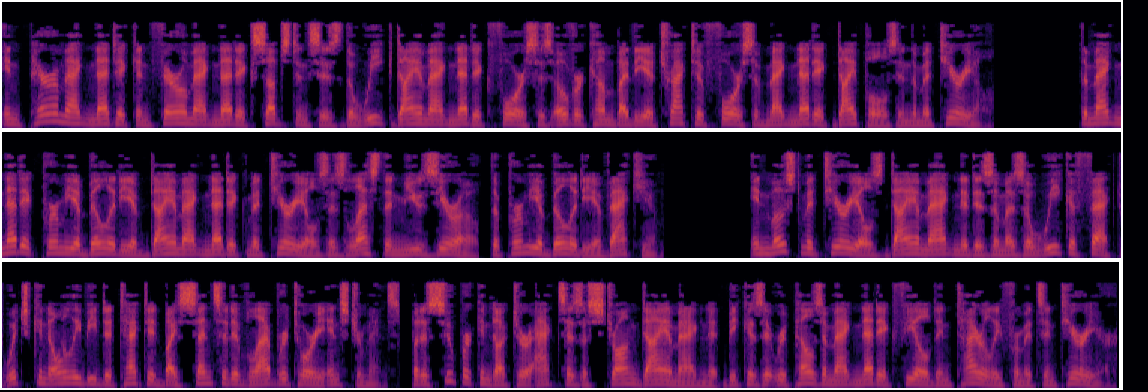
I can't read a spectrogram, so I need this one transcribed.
In paramagnetic and ferromagnetic substances the weak diamagnetic force is overcome by the attractive force of magnetic dipoles in the material. The magnetic permeability of diamagnetic materials is less than μ0, the permeability of vacuum. In most materials diamagnetism is a weak effect which can only be detected by sensitive laboratory instruments, but a superconductor acts as a strong diamagnet because it repels a magnetic field entirely from its interior.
